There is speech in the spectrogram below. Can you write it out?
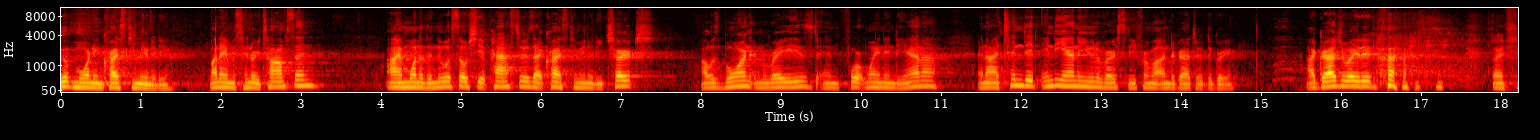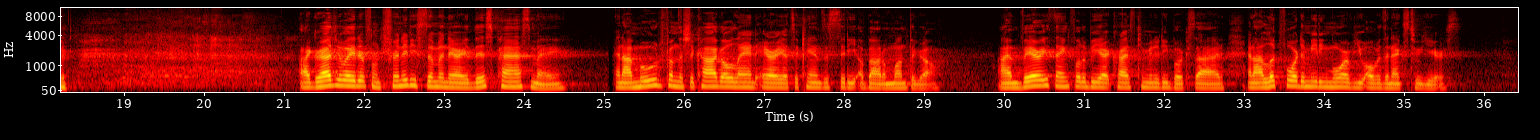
Good morning, Christ community. My name is Henry Thompson. I am one of the new associate pastors at Christ Community Church. I was born and raised in Fort Wayne, Indiana, and I attended Indiana University for my undergraduate degree. I graduated, thank you. I graduated from Trinity Seminary this past May, and I moved from the Chicagoland area to Kansas City about a month ago. I am very thankful to be at Christ Community Brookside, and I look forward to meeting more of you over the next two years.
